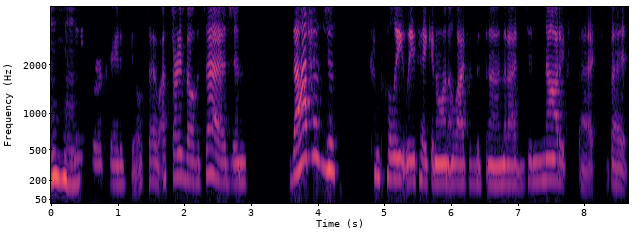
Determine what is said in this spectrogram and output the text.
Mhm. in any sort of creative field. So I started Velvet's Edge and that has just completely taken on a life of its own that I did not expect. But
